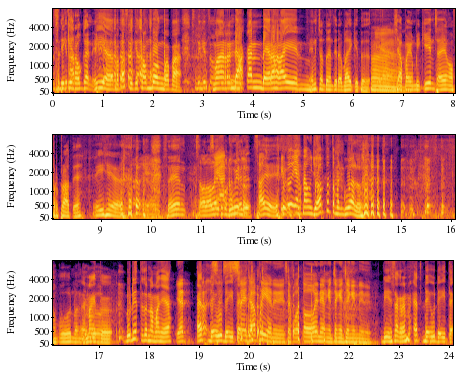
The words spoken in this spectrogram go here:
sedikit, Sedikit arogan ya. Iya, Bapak sedikit sombong, Bapak. Sedikit sombong, Merendahkan daerah lain. Ini contoh yang tidak baik itu. Ah. Siapa yang bikin saya yang over proud ya. Iya. saya yang seolah-olah itu aduin penghargaan loh. saya ya. Itu yang tanggung jawab tuh temen gua loh. Ampun Bang Emang Jago. itu. Dudit itu namanya ya. ya, At DUDIT. Saya japri ya nih, saya fotoin yang ngeceng-ngecengin ini. Di Instagram @dudit.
